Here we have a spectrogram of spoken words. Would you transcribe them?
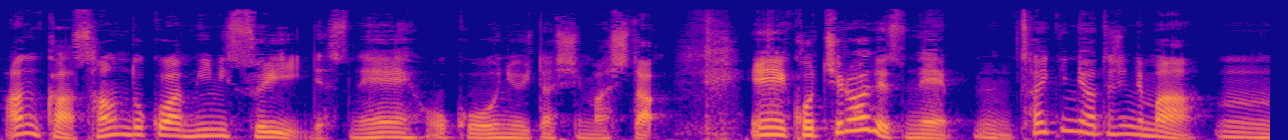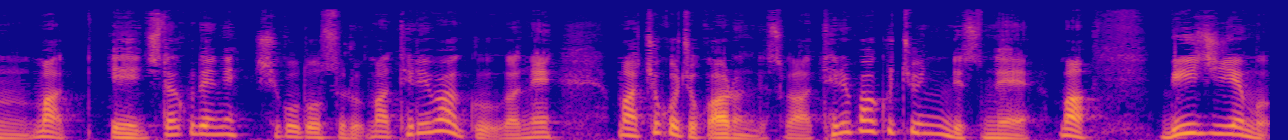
アンカーサウンドコアミニ3ですね、を購入いたしました。えー、こちらはですね、うん、最近ね、私ね、まあ、うん、まあ、え自宅でね、仕事をする、まあ、テレワークがね、まあ、ちょこちょこあるんですが、テレワーク中にですね、まあ、BGM、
